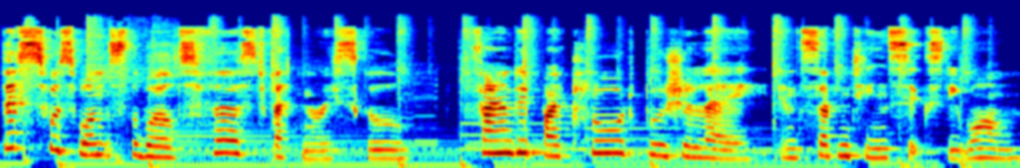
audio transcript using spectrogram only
This was once the world's first veterinary school, founded by Claude Bourgelat in 1761.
